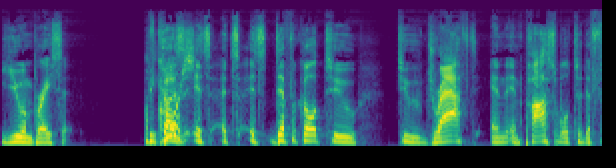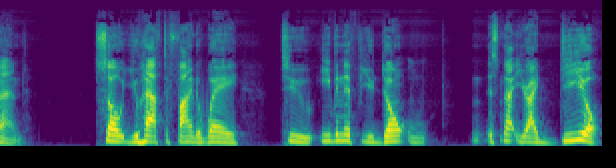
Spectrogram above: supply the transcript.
you embrace it because course. it's it's it's difficult to to draft and impossible to defend. So you have to find a way to even if you don't it's not your ideal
